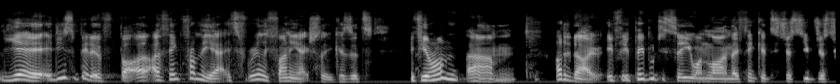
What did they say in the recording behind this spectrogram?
Yeah, it is a bit of. But I I think from the it's really funny actually because it's if you're on. Um, I don't know if, if people just see you online, they think it's just you've just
